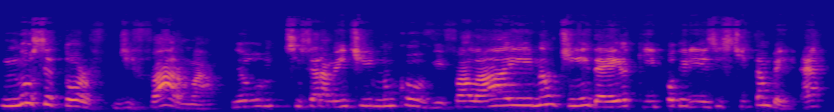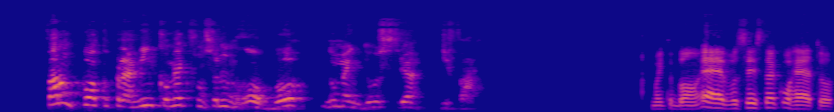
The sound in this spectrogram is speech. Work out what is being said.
no setor de farma, eu sinceramente nunca ouvi falar e não tinha ideia que poderia existir também. Né? Fala um pouco para mim como é que funciona um robô numa indústria de farma. Muito bom. É, você está correto.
